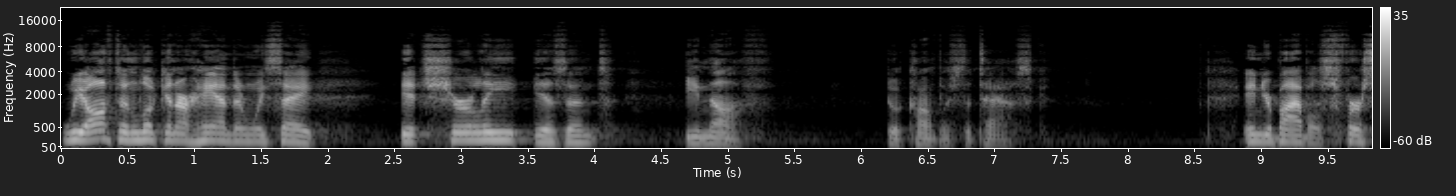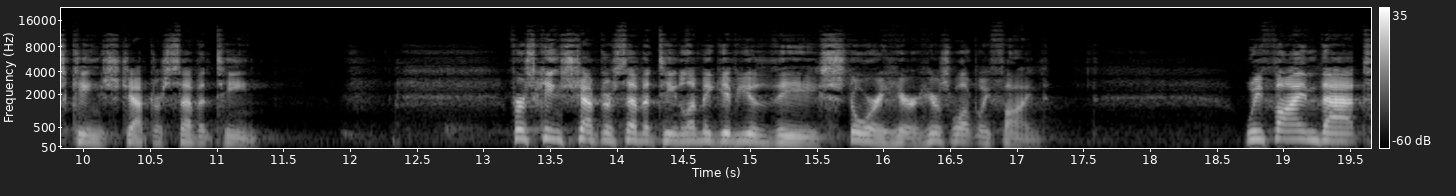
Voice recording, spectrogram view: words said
we often look in our hand and we say, It surely isn't enough to accomplish the task. In your Bibles, 1 Kings chapter 17. 1 Kings chapter 17, let me give you the story here. Here's what we find. We find that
